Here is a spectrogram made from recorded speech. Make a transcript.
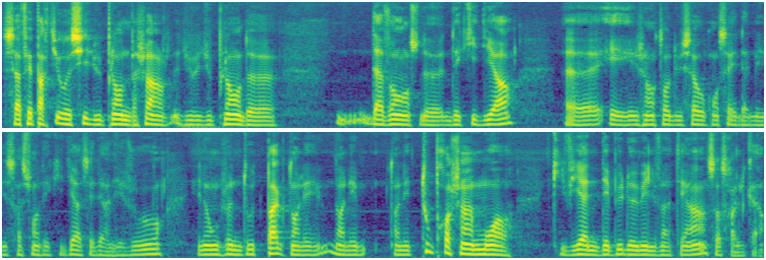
ça fait partie aussi du plan de charge, du, plan d'avance de- d'Equidia. Euh, et j'ai entendu ça au conseil d'administration d'Equidia ces derniers jours. Et donc je ne doute pas que dans les, dans dans les tout prochains mois qui viennent, début 2021, ce sera le cas.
